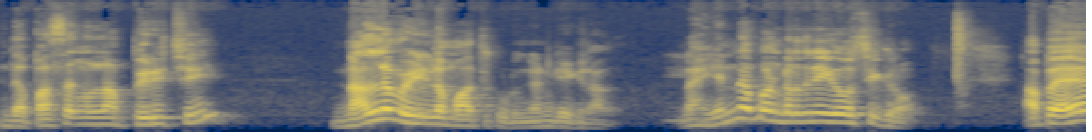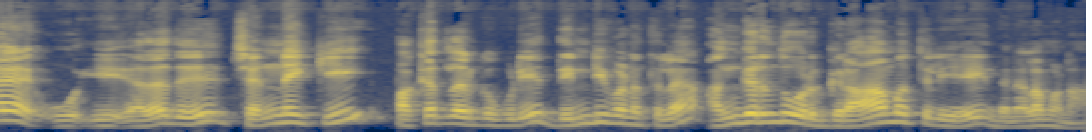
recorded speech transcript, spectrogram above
இந்த பசங்கள்லாம் பிரித்து நல்ல வழியில் மாற்றி கொடுங்கன்னு கேட்குறாங்க நான் என்ன பண்ணுறதுனே யோசிக்கிறோம். அப்போ அதாவது சென்னைக்கு பக்கத்தில் இருக்கக்கூடிய திண்டிவனத்தில் அங்கேருந்து ஒரு கிராமத்திலேயே இந்த நிலைமைனா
